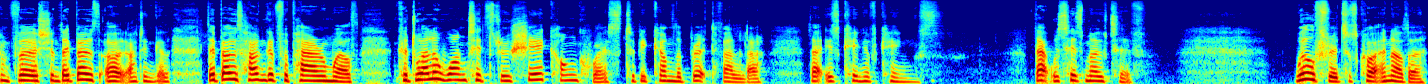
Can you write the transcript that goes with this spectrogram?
conversion. They both, oh, I didn't get. They both hungered for power and wealth. Caedwalla wanted, through sheer conquest, to become the Bretwalda, that is, King of Kings. That was his motive. Wilfrid's was quite another.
